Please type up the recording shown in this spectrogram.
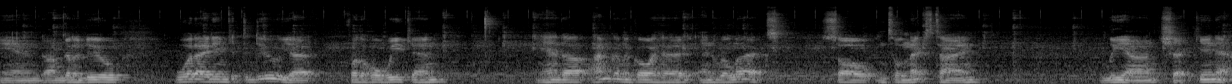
and I'm gonna do what I didn't get to do yet for the whole weekend and uh, I'm gonna go ahead and relax. So until next time, Leon checking out.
